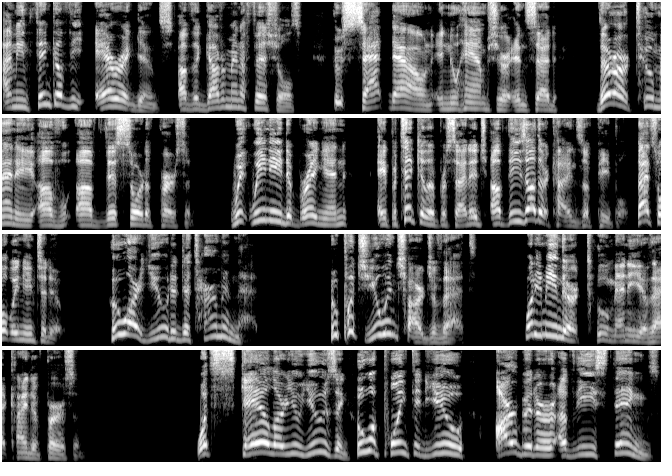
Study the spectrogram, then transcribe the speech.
I mean, think of the arrogance of the government officials who sat down in New Hampshire and said, there are too many of, of this sort of person. We, we need to bring in a particular percentage of these other kinds of people. That's what we need to do. Who are you to determine that? Who puts you in charge of that? What do you mean there are too many of that kind of person? What scale are you using? Who appointed you arbiter of these things?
